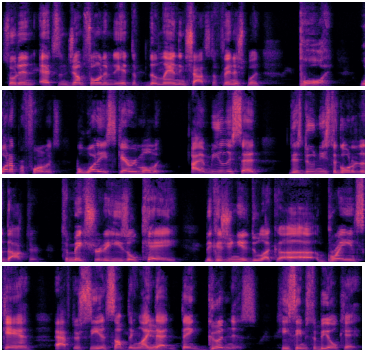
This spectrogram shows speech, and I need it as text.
So then Edson jumps on him to hit the, the landing shots to finish. But boy, what a performance. But what a scary moment. I immediately said, this dude needs to go to the doctor to make sure that he's okay because you need to do like a, a brain scan after seeing something like yeah. that. And thank goodness he seems to be okay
